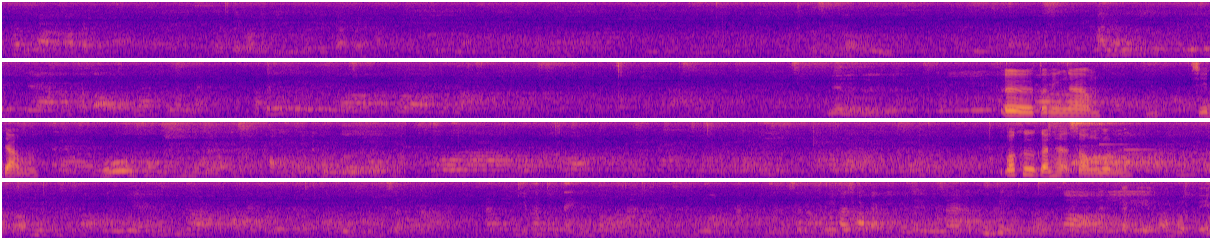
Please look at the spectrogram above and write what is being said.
ถ้าที่ขาวนะคะแปดแสนห้าถ้าเกิดว่าเป็นปีอื่นก็เป็นแปดแสนห้าหมื่น แล้วสีขาวคือ อันนี้อันนี้เป็นเกียร์คาโต้แรกรุ่นไหมถ้าเป็นรุ่นตัวตัวตัวตัวหลัง นี่เลยเลยเลยเออ ตัวนี้งาม สีดโอ้ำว่าคือกันหาสองรุ่นนะ ถ้าชอบแบบนี้เลยใช่ก็อันนี้จากเอ๋มาหมดเลย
